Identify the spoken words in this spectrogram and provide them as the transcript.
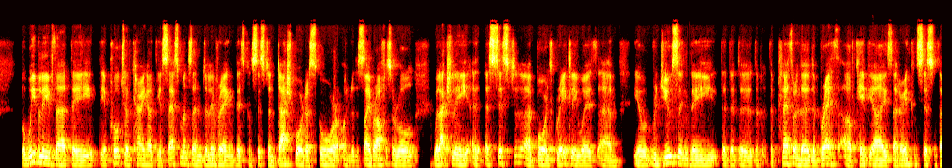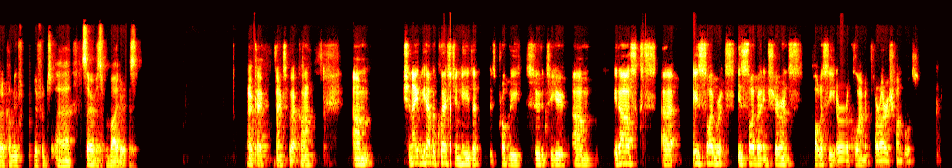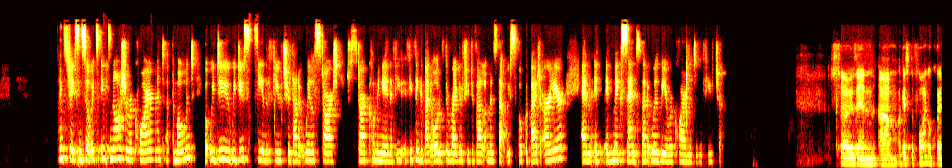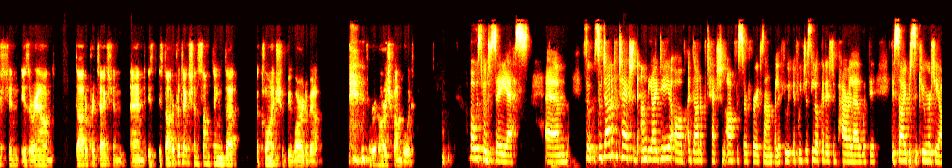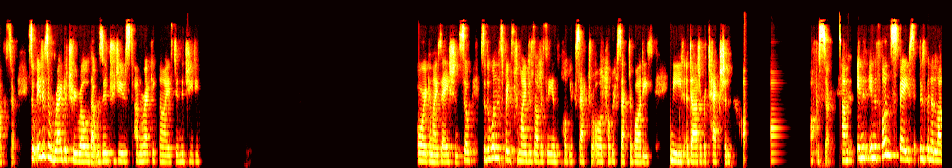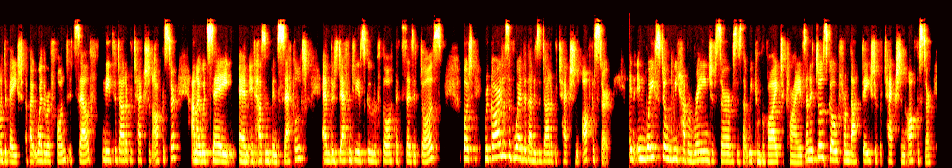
But we believe that the, the approach of carrying out the assessments and delivering this consistent dashboard or score under the cyber officer role will actually uh, assist uh, boards greatly with um, you know reducing the the, the, the, the, plethora and the, the breadth of KPIs that are inconsistent that are coming from different uh, service providers. Okay, thanks for that, Connor. Um, Sinead, we have a question here that is probably suited to you. Um, it asks, uh, is cyber is cyber insurance policy a requirement for Irish fund boards? Thanks, Jason. So it's it's not a requirement at the moment, but we do we do see in the future that it will start start coming in. If you if you think about all of the regulatory developments that we spoke about earlier, um, it, it makes sense that it will be a requirement in the future. So then, um, I guess the final question is around data protection. And is, is data protection something that a client should be worried about for an Irish fund board? I'm always going to say yes. Um, so, so data protection and the idea of a data protection officer, for example, if we if we just look at it in parallel with the, the cybersecurity officer, so it is a regulatory role that was introduced and recognised in the GDPR organization. So, so the one that springs to mind is obviously in the public sector. All public sector bodies need a data protection officer. Um, in, in the fund space, there's been a lot of debate about whether a fund itself needs a data protection officer. And I would say um, it hasn't been settled. And um, there's definitely a school of thought that says it does. But regardless of whether that is a data protection officer, in, in Waystone, we have a range of services that we can provide to clients. And it does go from that data protection officer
